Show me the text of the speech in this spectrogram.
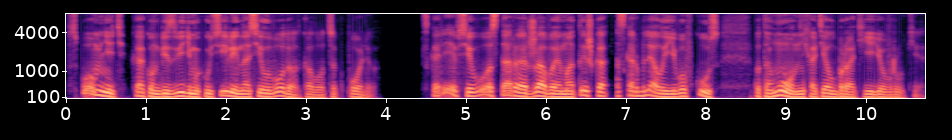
Вспомнить, как он без видимых усилий носил воду от колодца к полю. Скорее всего, старая ржавая мотышка оскорбляла его вкус, потому он не хотел брать ее в руки.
